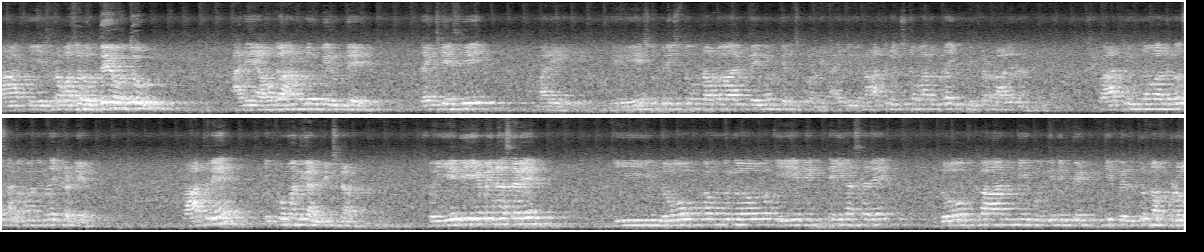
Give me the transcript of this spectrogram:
నాకు ఈ ప్రవాసాలు వద్దే వద్దు అనే అవగాహనలో మీరుంటే దయచేసి మరి మీరు ఏ సుక్రీస్తు ప్రభు వారి ప్రేమను తెలుసుకోండి. అయితే మీరు రాత్రి వచ్చిన వాళ్ళు కూడా ఇప్పుడు ఇక్కడ రాలేదండి. రాత్రి ఉన్న వాళ్ళలో సగం మంది కూడా ఇక్కడ లేరు. రాత్రే ఎక్కువ మందికి అనిపించినారు. సో ఏది ఏమైనా సరే ఈ లోకములో ఏ వ్యక్తి అయినా సరే లోకాన్ని వదిలిపెట్టి వెళ్తున్నప్పుడు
